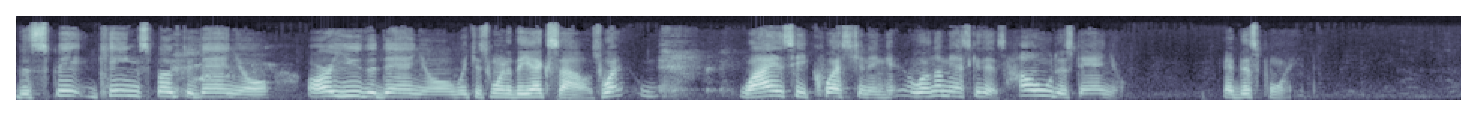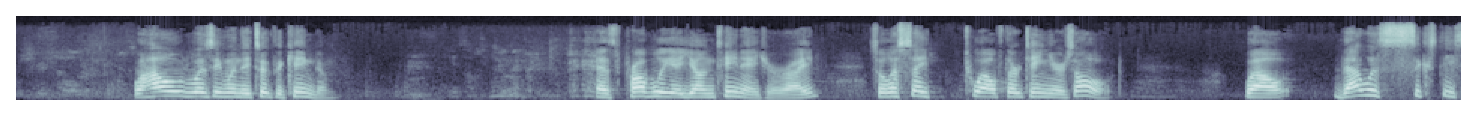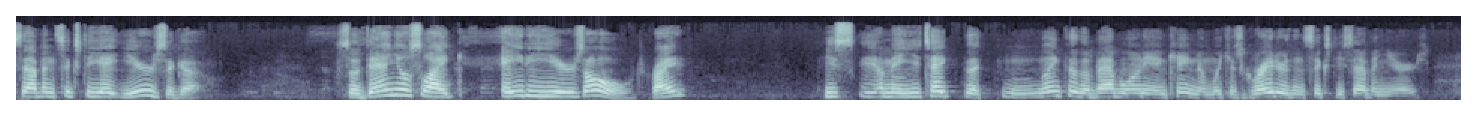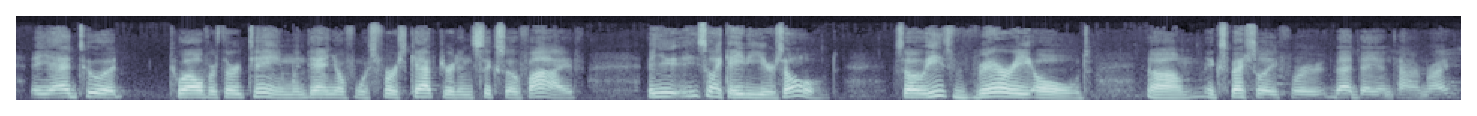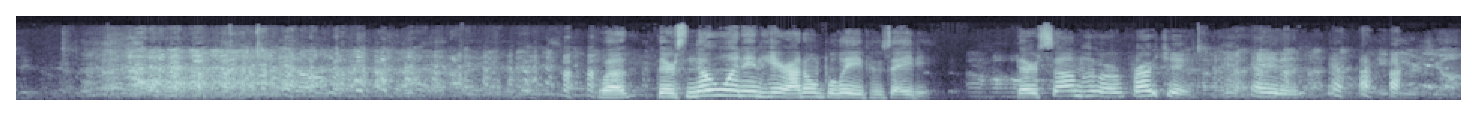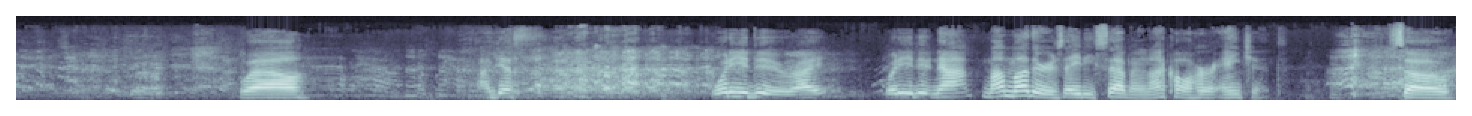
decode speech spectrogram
The king spoke to Daniel, "Are you the Daniel, which is one of the exiles?" What? Why is he questioning him? Well, let me ask you this: How old is Daniel at this point? Well, how old was he when they took the kingdom? As probably a young teenager, right? So let's say 12, 13 years old. Well, that was 67, 68 years ago. So Daniel's like 80 years old, right? He's, I mean, you take the length of the Babylonian kingdom, which is greater than 67 years, and you add to it 12 or 13 when Daniel was first captured in 605, and you, he's like 80 years old. So he's very old, um, especially for that day and time, right? well, there's no one in here, I don't believe, who's 80. There's some who are approaching 80. well, I guess, what do you do, right? What do you do? Now, my mother is 87, and I call her ancient. So.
